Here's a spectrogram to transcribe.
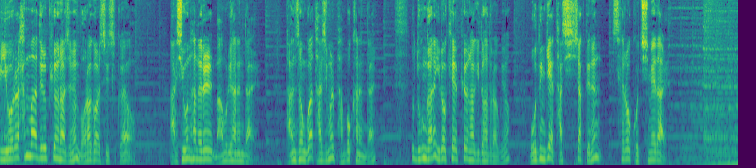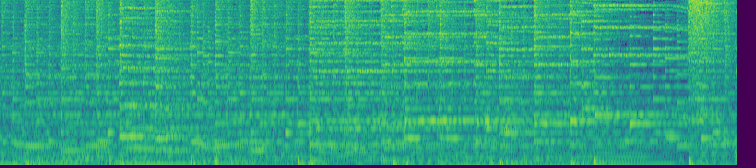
12월을 한마디로 표현하자면 뭐라고 할 수 있을까요? 아쉬운 한 해를 마무리하는 달, 반성과 다짐을 반복하는 달, 또 누군가는 이렇게 표현하기도 하더라고요. 모든 게 다시 시작되는 새로 고침의 달.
